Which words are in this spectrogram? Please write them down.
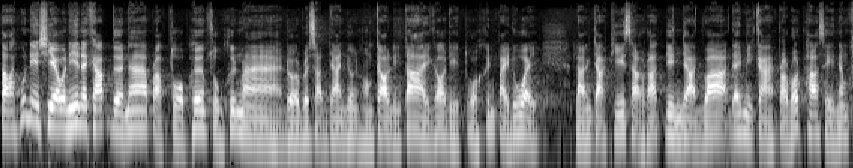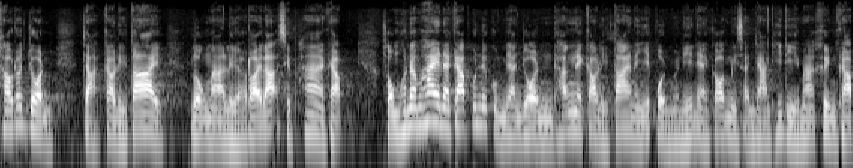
ตลาดหุ้นเอเชียวันนี้นะครับเดินหน้าปรับตัวเพิ่มสูงขึ้นมา โดยบริษัทยานยนต์ของเกาหลีใต้ก็ดีตัวขึ้นไปด้วย หลังจากที่สหรัฐยืนยันว่าได้มีการปรับลดภาษีนำเข้ารถยนต์จากเกาหลีใต้ลงมาเหลือร้อยละ 15 ครับส่งผลทำให้นะครับหุ้นในกลุ่มยานยนต์ทั้งในเกาหลีใต้ในญี่ปุ่นวันนี้เนี่ยก็มีสัญญาณที่ดีมากขึ้นครับ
